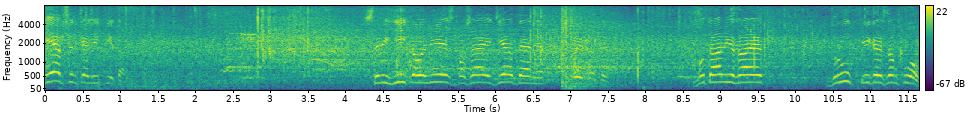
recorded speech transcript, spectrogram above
Левченко Нікіта. Сергій Коломієць бажає діадемі виграти. Ну там грає друг Ігор Замков.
